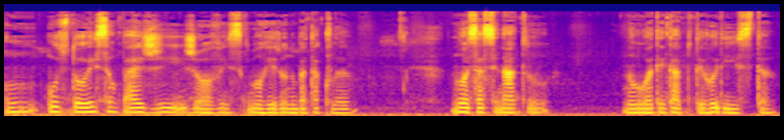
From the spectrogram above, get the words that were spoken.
Um, os dois são pais de jovens que morreram no Bataclan, no assassinato, no atentado terrorista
